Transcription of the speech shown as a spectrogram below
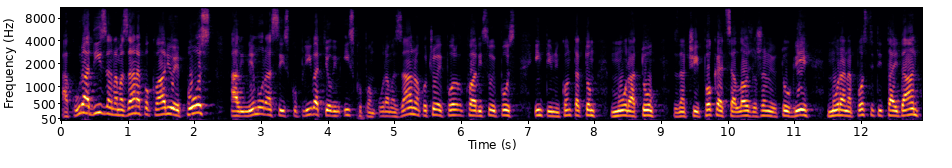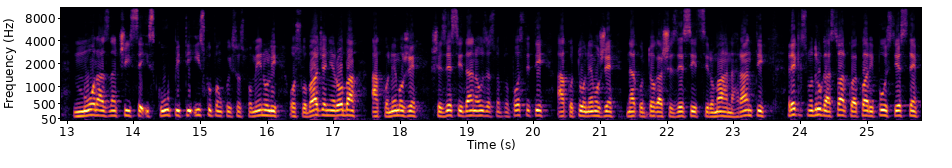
ako uradi izvan Ramazana pokvario je post, ali ne mora se iskupljivati ovim iskupom u Ramazanu. Ako čovjek pokvari svoj post intimnim kontaktom, mora to, znači pokajati se Allah jer to grije, mora napostiti taj dan, mora znači se iskupiti iskupom koji smo spomenuli, oslobađanje roba, ako ne može 60 dana uzasno postiti, ako to ne može nakon toga 60 siromaha nahraniti. Rekli smo druga stvar koja kvari post jeste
